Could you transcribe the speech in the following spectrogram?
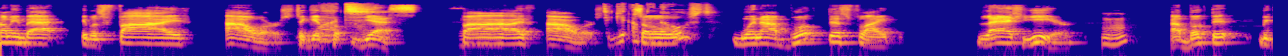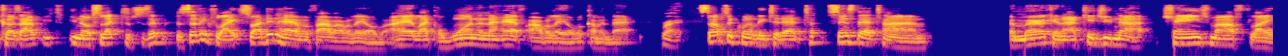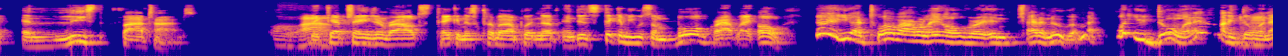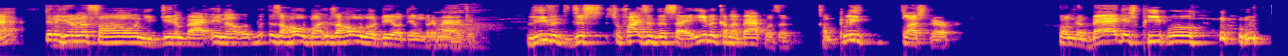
Coming back, it was five hours to get. What? yes, five hours To get up So- the coast? When I booked this flight last year, hmm I booked it because I, you know, selected specific, specific flights. So I didn't have a five hour layover. I had like a one and a half hour layover coming back. Right. Subsequently to that, t- since that time, American, I kid you not, changed my flight at least five times. Oh, Wow. They kept changing routes, taking this clip I'm putting up, and then sticking me with some bull crap like, oh, yeah, you got a 12 hour layover in Chattanooga. I'm like, what are you doing? Ain't nobody doing that. Then you get on the phone, you get him back. You know, it was a whole bunch, it was a whole ordeal dealing with American. Wow. Leave it, just suffice it to say, even coming back was a complete fluster from the baggage people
